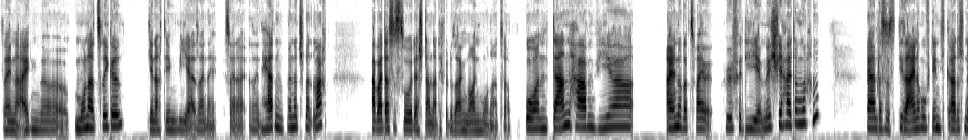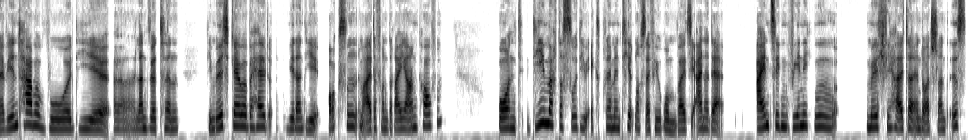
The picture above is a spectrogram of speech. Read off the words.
seine eigene Monatsregel, je nachdem, wie er seine, seine, sein Herdenmanagement macht. Aber das ist so der Standard, ich würde sagen neun Monate. Und dann haben wir ein oder zwei Höfe, die Milchviehhaltung machen. Ähm, das ist dieser eine Hof, den ich gerade schon erwähnt habe, wo die äh, Landwirtin die Milchkälber behält und wir dann die Ochsen im Alter von drei Jahren kaufen. Und die macht das so, die experimentiert noch sehr viel rum, weil sie einer der einzigen wenigen Milchviehhalter in Deutschland ist,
